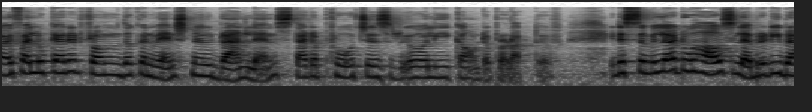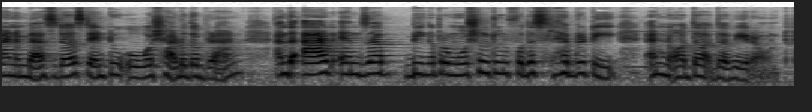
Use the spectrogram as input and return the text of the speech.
Now, if I look at it from the conventional brand lens, that approach is really counterproductive. It is similar to how celebrity brand ambassadors tend to overshadow the brand, and the ad ends up being a promotional tool for the celebrity and not the other way around.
